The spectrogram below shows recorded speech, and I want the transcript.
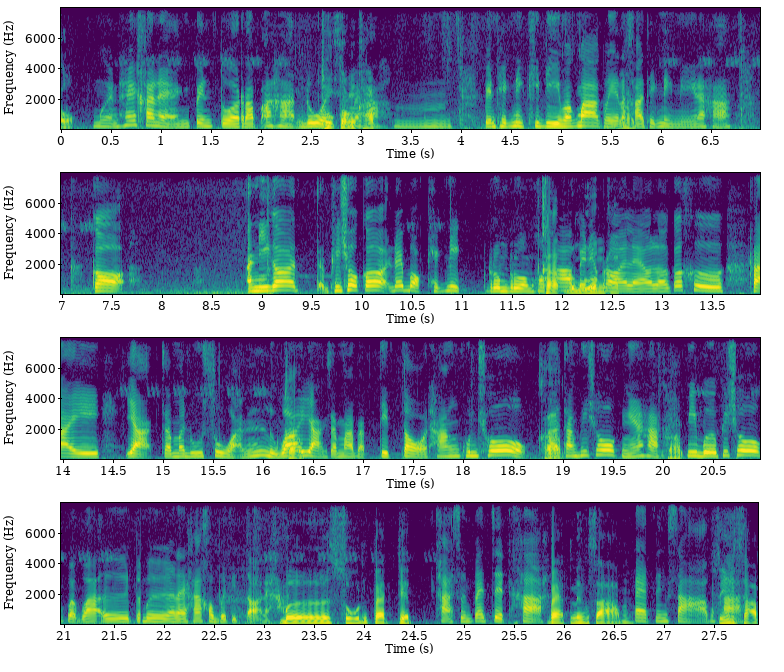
ดอก เหมือนให้แขนงเป็นตัวรับอาหารด้วยถูกต้องใช่ไหมครัคะบอืมเป็นเทคนิคที่ดีมากๆเลยนะครัคะบเทคนิคนี้นะคะ ก็อันนี้ก็พี่โชคก็ได้บอกเทคนิค รวมๆคครับร่าวๆไปรวมๆเรียบร้อยแล้ว แล้วก็คือใครอยากจะมาดูสวนหรือว่าครับอยากจะมาแบบติดต่อทางคุณโชคครับและทางพี่โชคอย่างเงี้ยค่ะ ครับ มีเบอร์พี่โชคแบบว่าเออเบอร์อะไรคะขอเบอร์ติดต่อหนะคะเบอร์ศูนย์แปดเจ็ดค่ะ 087 ค่ะแปดหนึ่งสาม813สี่ค่ะสาม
